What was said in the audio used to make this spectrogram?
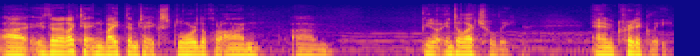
uh, is that I like to invite them to explore the Quran, um, you know, intellectually and critically.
